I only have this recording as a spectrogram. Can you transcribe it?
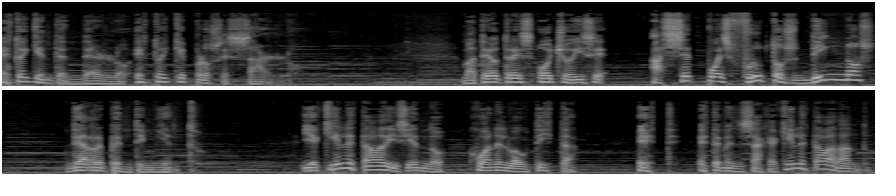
Esto hay que entenderlo, esto hay que procesarlo. Mateo 3:8 dice, haced pues frutos dignos de arrepentimiento. ¿Y a quién le estaba diciendo Juan el Bautista este, este mensaje? ¿A quién le estaba dando?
